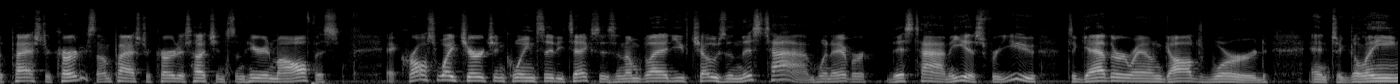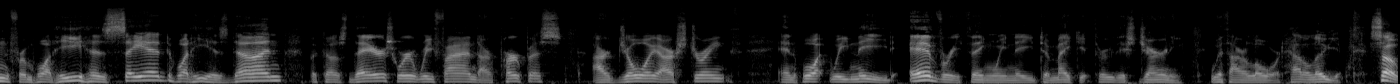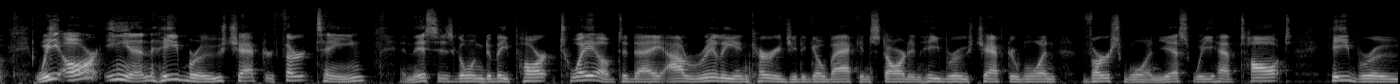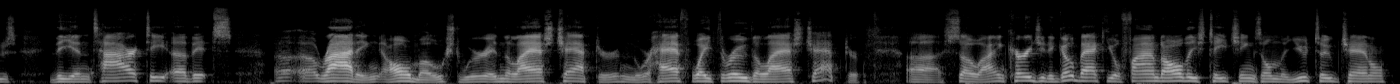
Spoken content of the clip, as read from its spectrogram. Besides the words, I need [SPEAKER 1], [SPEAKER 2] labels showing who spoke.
[SPEAKER 1] With Pastor Curtis. I'm Pastor Curtis Hutchinson here in my office at Crossway Church in Queen City, Texas, and I'm glad you've chosen this time, whenever this time is for you, to gather around God's Word and to glean from what He has said, what He has done, because there's where we find our purpose, our joy, our strength, and what we need, everything we need to make it through this journey with our Lord. Hallelujah. So, we are in Hebrews chapter 13, and this is going to be part 12 today. I really encourage you to go back and start in Hebrews chapter 1, verse 1. Yes, we have taught Hebrews the entirety of its uh, uh, writing almost. We're in the last chapter and we're halfway through the last chapter. Uh, so I encourage you to go back. You'll find all these teachings on the YouTube channel.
